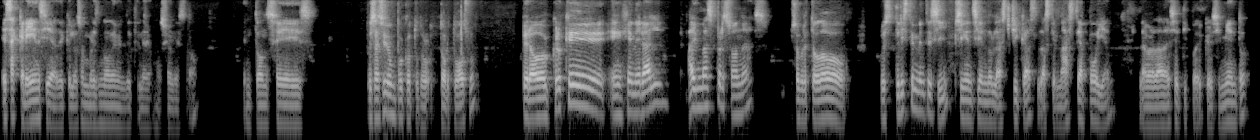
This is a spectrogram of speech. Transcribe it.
esa creencia de que los hombres no deben de tener emociones, ¿no? Entonces, pues ha sido un poco tortuoso, pero creo que en general hay más personas, sobre todo, pues tristemente sí, siguen siendo las chicas las que más te apoyan, la verdad, ese tipo de crecimiento,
